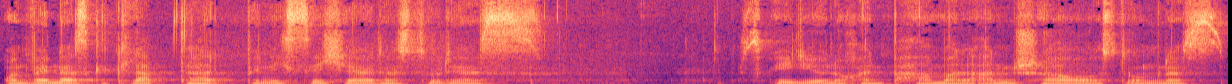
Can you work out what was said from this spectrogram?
Und wenn das geklappt hat, bin ich sicher, dass du das das Video noch ein paar Mal anschaust, um das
